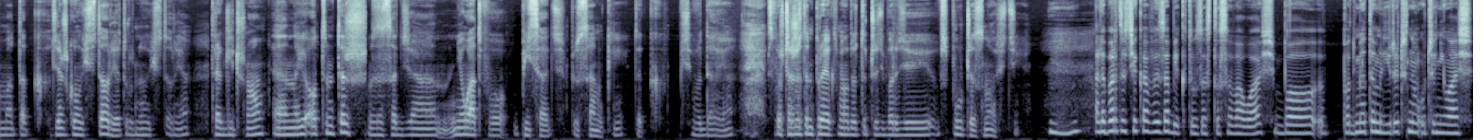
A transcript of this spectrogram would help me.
ma tak ciężką historię, trudną historię, tragiczną. E, no i o tym też w zasadzie niełatwo pisać piosenki, tak mi się wydaje. Zwłaszcza, że ten projekt miał dotyczyć bardziej współczesności. Mhm. Ale bardzo ciekawy zabieg tu zastosowałaś, bo podmiotem lirycznym uczyniłaś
